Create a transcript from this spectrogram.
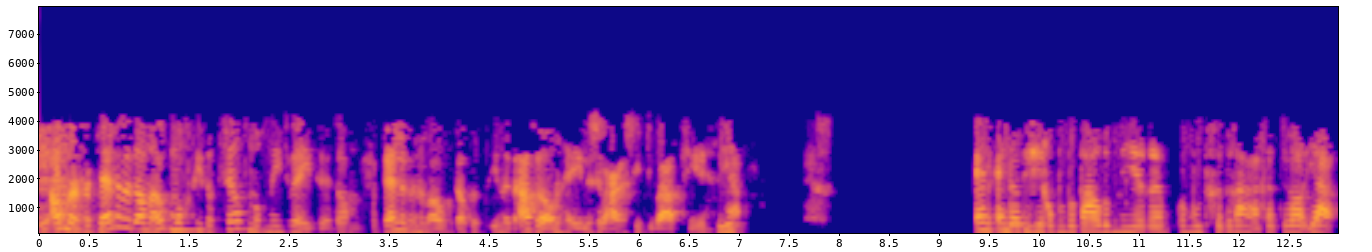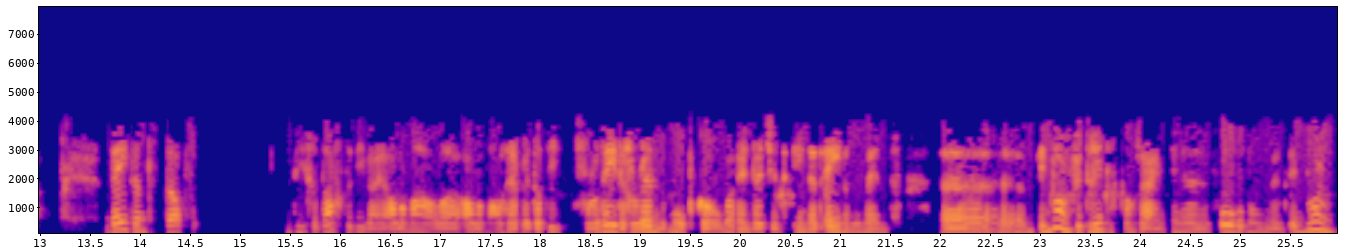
Die ander vertellen we dan ook, mocht hij dat zelf nog niet weten, dan vertellen we hem ook dat het inderdaad wel een hele zware situatie is. Ja. En, en dat hij zich op een bepaalde manier uh, moet gedragen. Terwijl, ja, wetend dat die gedachten die wij allemaal, uh, allemaal hebben, dat die volledig random opkomen. En dat je in het ene moment uh, enorm verdrietig kan zijn. En in het volgende moment enorm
